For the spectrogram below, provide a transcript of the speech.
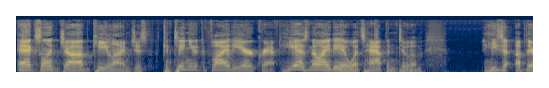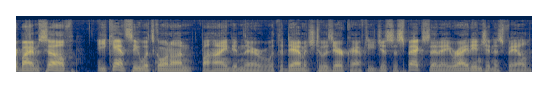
Excellent job, Key Lime. Just continue to fly the aircraft. He has no idea what's happened to him he's up there by himself. You can't see what's going on behind him there with the damage to his aircraft. He just suspects that a right engine has failed,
